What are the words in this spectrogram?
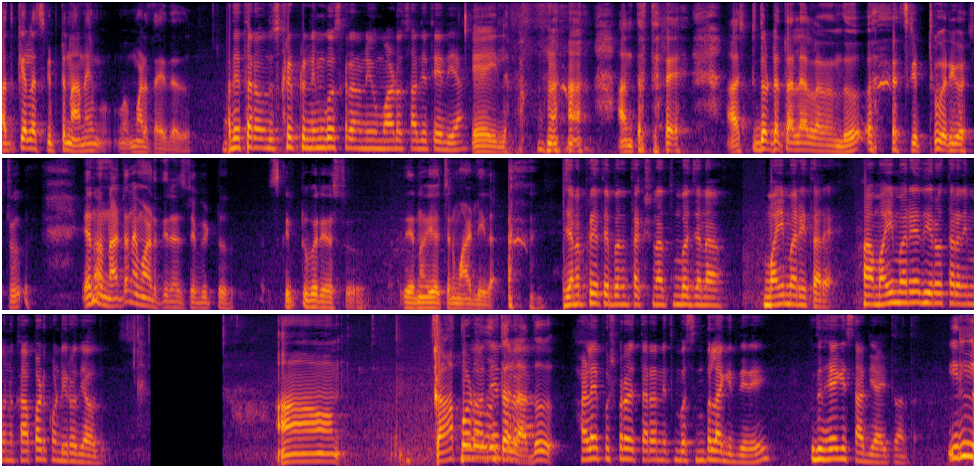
ಅದಕ್ಕೆಲ್ಲ ಸ್ಕ್ರಿಪ್ಟ್ ನಾನೇ ಮಾಡ್ತಾಯಿದ್ದೆ ಮಾಡ್ತಾ ಇದ್ದೆ ಅದು ಅದೇ ತರ ಒಂದು ಸ್ಕ್ರಿಪ್ಟ್ ನಿಮಗೋಸ್ಕರ ನೀವು ಮಾಡೋ ಸಾಧ್ಯತೆ ಇದೆಯಾ? ಏ ಇಲ್ಲಪ್ಪ ಅಂತ ತಲೆ ಅಷ್ಟು ದೊಡ್ಡ ತಲೆ ಅಲ್ಲ ನಂದು. ಸ್ಕ್ರಿಪ್ಟ್ ಬರೆಯುವಷ್ಟು. ಏನೋ ನಟನೆ ಮಾಡ್ತೀನಿ ಅಷ್ಟೇ ಬಿಟ್ಟು. ಸ್ಕ್ರಿಪ್ಟ್ ಬರೆಯುವಷ್ಟು ಏನೋ ಯೋಚನೆ ಮಾಡಲಿಲ್ಲ. ಜನಪ್ರಿಯತೆ ಬಂದ ತಕ್ಷಣ ತುಂಬ ಜನ ಮೈ ಮರಿತಾರೆ ಆ ಮೈ ಮರೆಯದೇ ಇರೋ ಥರ ನಿಮ್ಮನ್ನು ಕಾಪಾಡ್ಕೊಂಡಿರೋದು ಯಾವುದು? ಆ, ಕಾಪಾಡೋದು ಅದೇ ಅಂತಲ್ಲ ತರ ಅದು ಹಳೆ ಪುಷ್ಪರಾಜ್ ಥರನೇ ತುಂಬಾ ಸಿಂಪಲ್ ಆಗಿದ್ದೀರಿ. ಇದು ಹೇಗೆ ಸಾಧ್ಯ ಆಯ್ತು ಅಂತ? ಇಲ್ಲ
